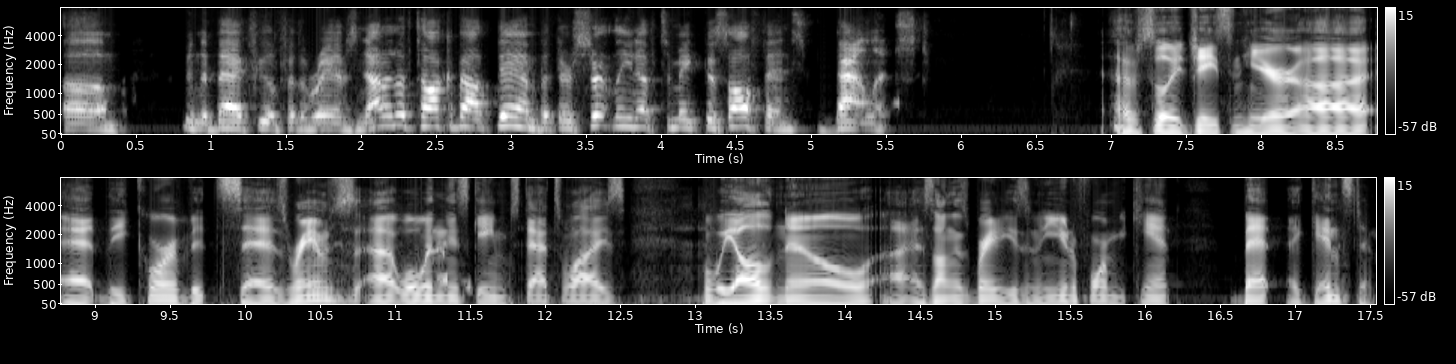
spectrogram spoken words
um, in the backfield for the Rams. Not enough talk about them, but there's certainly enough to make this offense balanced. Absolutely. Jason here uh, at the core of it says Rams uh, will win this game stats wise, but we all know uh, as long as Brady is in a uniform, you can't bet against him.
